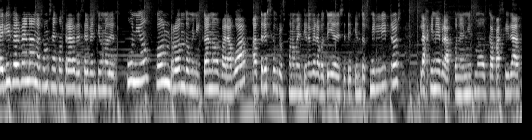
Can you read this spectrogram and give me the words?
Feliz verbena nos vamos a encontrar desde el 21 de junio con ron dominicano Baraguá a 3,99 euros la botella de 700 mililitros, la ginebra con el mismo capacidad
